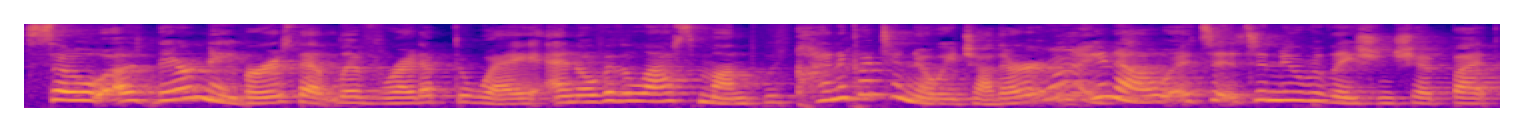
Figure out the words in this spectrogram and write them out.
So uh, they're neighbors that live right up the way, and over the last month, we've kind of got to know each other. Right. You know, it's it's a new relationship, but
